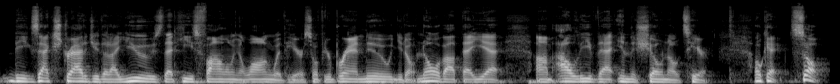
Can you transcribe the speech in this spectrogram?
the exact strategy that I use that he's following along with here. So if you're brand new and you don't know about that yet, um, I'll leave that in the show notes here. Okay, so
